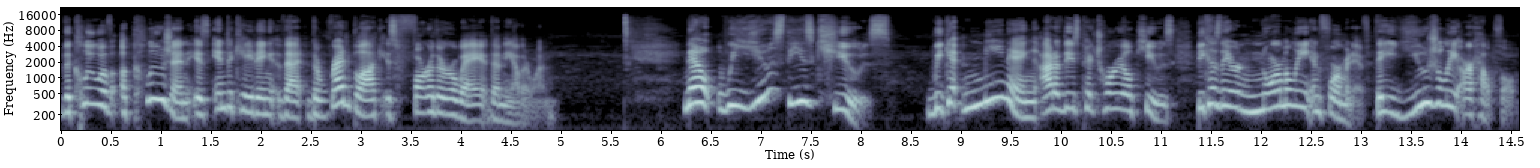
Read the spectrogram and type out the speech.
the clue of occlusion is indicating that the red block is farther away than the other one. Now, we use these cues we get meaning out of these pictorial cues because they are normally informative. They usually are helpful.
